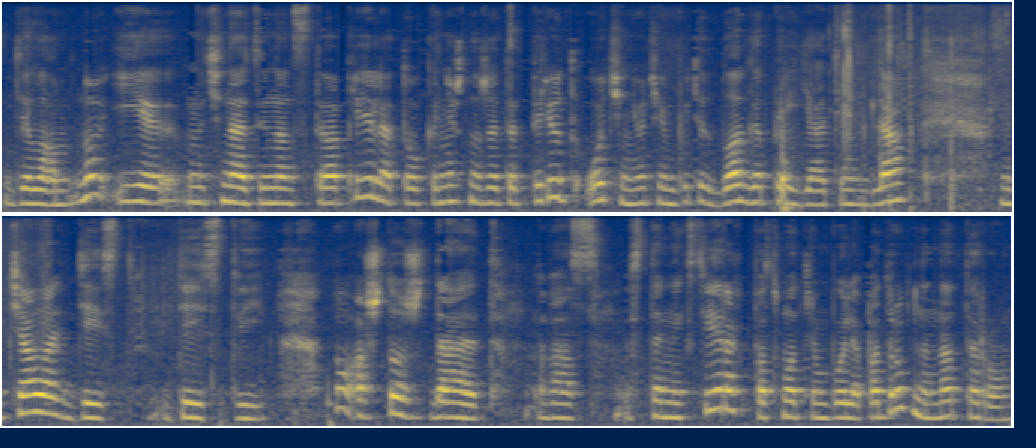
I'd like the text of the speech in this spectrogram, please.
делам. Ну и начиная с 12 апреля, то, конечно же, этот период очень-очень будет благоприятен для начала действий. Ну а что ждает вас в остальных сферах, посмотрим более подробно на Таро.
